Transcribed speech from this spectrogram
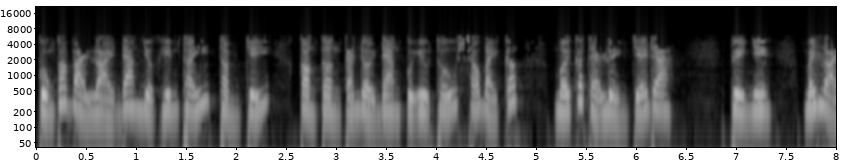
cũng có vài loại đan dược hiếm thấy, thậm chí còn cần cả nội đan của yêu thú 6-7 cấp mới có thể luyện chế ra. Tuy nhiên, mấy loại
